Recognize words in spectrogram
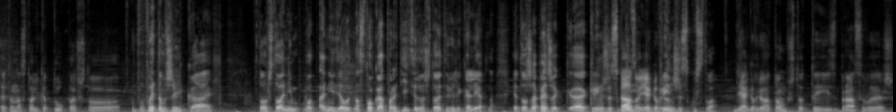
это настолько тупо, что В, этом же и кайф. В том, что они, вот, они делают настолько отвратительно, что это великолепно. Это уже, опять же, э, кринж искусства. Да, но я говорю- Кринж искусства. я говорю о том, что ты сбрасываешь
